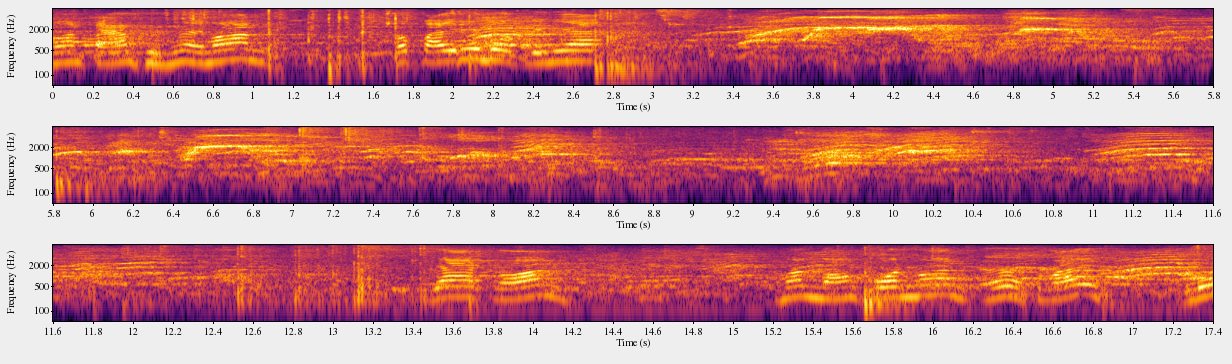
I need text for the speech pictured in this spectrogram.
มอนตามถึงหน่อยมอนเขาไปได้หมดเลยเนี่ยยากก่อนมอนมองคนมอน เออ สวยดู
